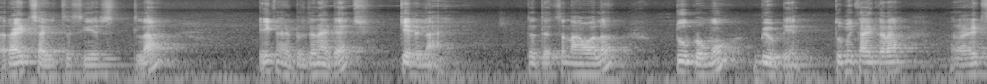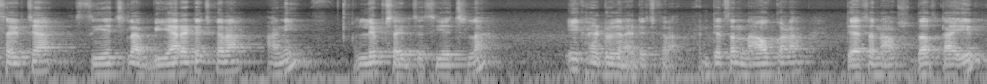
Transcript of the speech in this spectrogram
राईट साईडचं सी एसला एक हायड्रोजन अटॅच केलेलं आहे. तर त्याचं नाव आलं टू ब्रोमो ब्युटेन तुम्ही काय करा? राईट साईडच्या सी एचला बी आर अटॅच करा आणि लेफ्ट साईडच्या सी एचला एक हायड्रोजन अटॅच करा. आणि त्याचं नाव काढा. त्याचं नावसुद्धा काय येईल?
